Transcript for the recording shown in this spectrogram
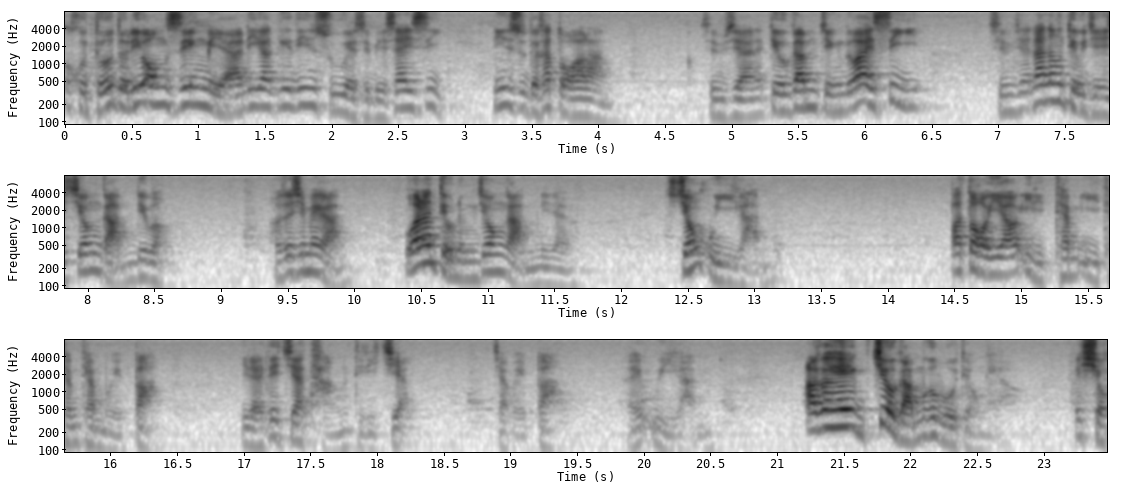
我得到你往生哩啊！你甲叫恁师也是袂使死，恁师得较大人，是毋是安尼？着感情都爱死，是毋是？咱拢着一种癌，对无？或者啥物感？我咱着两种癌，你知无？一种胃癌，巴肚枵一直添伊添添袂饱。伊内底食糖，直直食，食袂饱，迄胃癌。啊，佮迄少癌佫无重要，迄上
